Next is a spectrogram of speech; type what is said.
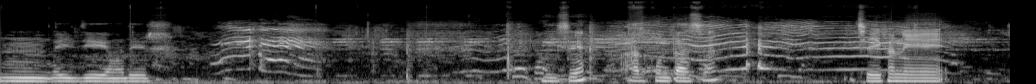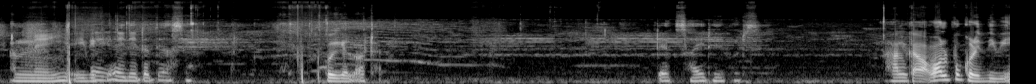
উম, এই যে আমাদের হয়েছে আর কোনটা আছে? আচ্ছা এখানে আর নেই এই দেখি। এই যেটাতে আছে। কই গেল ওটা টেক সাইড হয়ে পড়ছে। হালকা অল্প করে দিবি।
